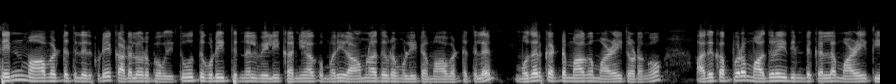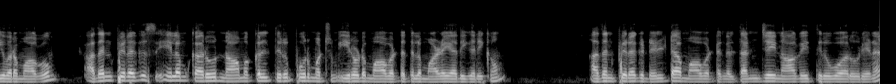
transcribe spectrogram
தென் மாவட்டத்தில் இருக்கக்கூடிய கடலோர பகுதி. தூத்துக்குடி, திருநெல்வேலி, கன்னியாகுமரி, ராமநாதபுரம் உள்ளிட்ட மாவட்டத்தில் முதற்கட்டமாக மழை தொடங்கும். அதுக்கப்புறம் மதுரை, திண்டுக்கல்ல மழை தீவிரமாகும். அதன் பிறகு சேலம், கரூர், நாமக்கல், திருப்பூர் மற்றும் ஈரோடு மாவட்டத்தில் மழை அதிகரிக்கும். அதன் பிறகு டெல்டா மாவட்டங்கள் தஞ்சை, நாகை, திருவாரூர் என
